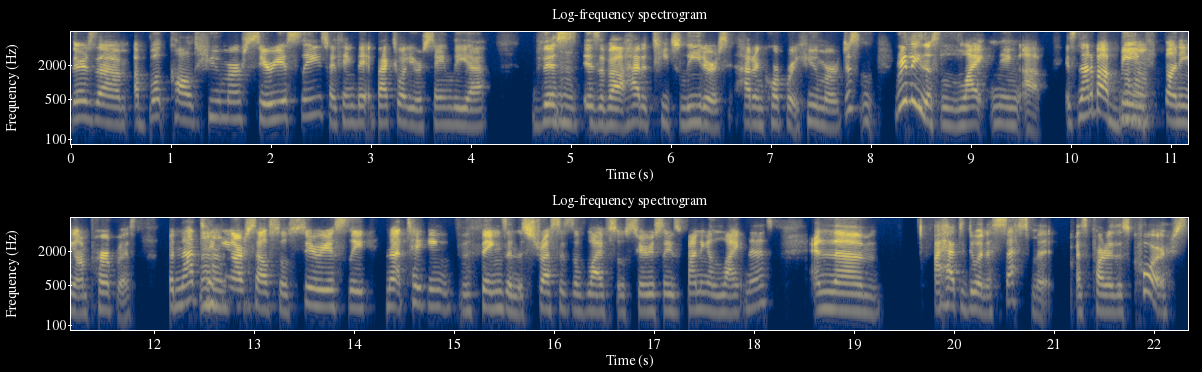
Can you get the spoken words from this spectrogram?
There's um, a book called humor seriously. So i think that back to what you were saying lia this mm-hmm. is about how to teach leaders how to incorporate humor. Just really just lightening up. It's not about being mm-hmm. funny on purpose but not mm-hmm. taking mm-hmm. ourselves so seriously, not taking the things and the stresses of life so seriously, is finding a lightness. And um, I had to do an assessment as part of this course.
